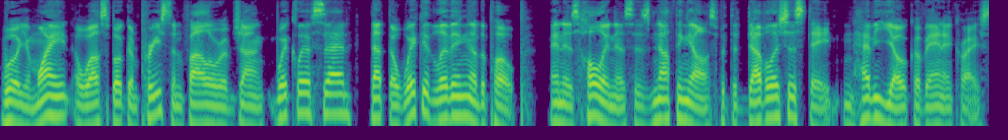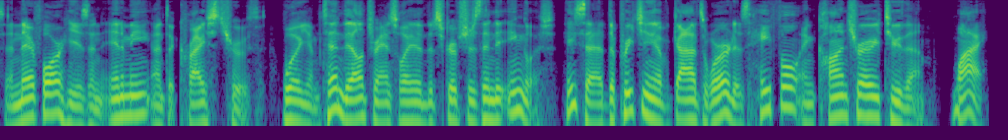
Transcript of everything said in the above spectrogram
William White, a well spoken priest and follower of John Wycliffe, said that the wicked living of the Pope and his holiness is nothing else but the devilish estate and heavy yoke of Antichrist, and therefore he is an enemy unto Christ's truth. William Tyndale translated the scriptures into English. He said, The preaching of God's word is hateful and contrary to them. Why?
